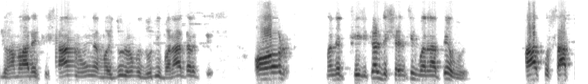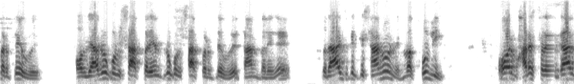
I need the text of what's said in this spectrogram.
जो हमारे किसान होंगे मजदूर होंगे दूरी बना करके और मतलब फ़िज़िकल डिस्टेंसिंग बनाते हुए हाथ को साफ़ करते हुए औजारों को भी साफ़ कर यंत्रों को भी साफ़ करते हुए काम करेंगे तो राज्य के किसानों ने बखूबी और भारत सरकार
